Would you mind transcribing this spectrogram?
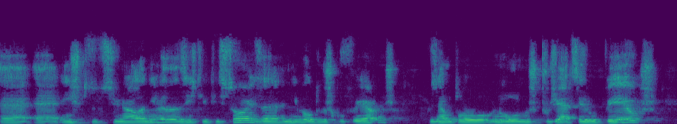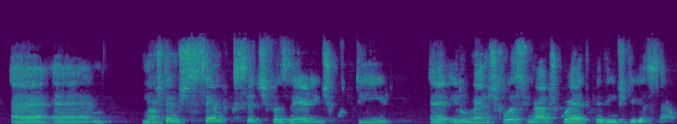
uh, uh, institucional a nível das instituições, a, a nível dos governos, por exemplo, no, nos projetos europeus. Uh, nós temos sempre que satisfazer e discutir elementos relacionados com a ética de investigação.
